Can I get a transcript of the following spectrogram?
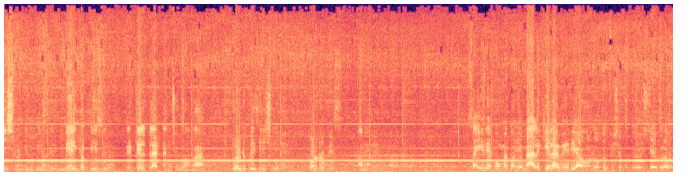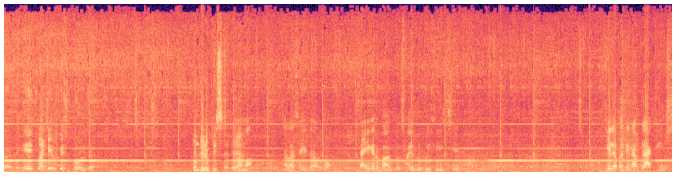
each twenty rupees male guppies retail பிளாட்னு சொல்லுவாங்க. டுவெல் ருபீஸ் ஈச் வரும் டுவெல் ருபீஸ் ஆமாம் சைஸ் எப்பவுமே கொஞ்சம் மேலே கீழே வேரி ஆகும். லோக்கல் ஃபிஷ்ஷை பொறுத்து ஸ்டேபிளாக வராது. இது twenty rupees gold twenty rupees அது? ஆமாம் நல்லா சைஸாக இருக்கும். Tiger barb five rupees each கீழே பார்த்தீங்கன்னா black moor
